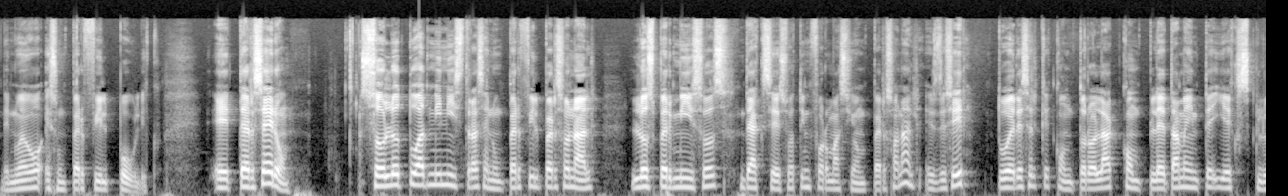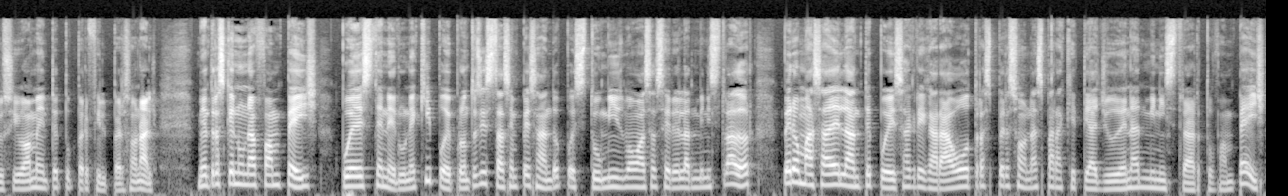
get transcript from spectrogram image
De nuevo, es un perfil público. Eh, tercero, solo tú administras en un perfil personal los permisos de acceso a tu información personal. Es decir, tú eres el que controla completamente y exclusivamente tu perfil personal. Mientras que en una fanpage puedes tener un equipo. De pronto si estás empezando, pues tú mismo vas a ser el administrador, pero más adelante puedes agregar a otras personas para que te ayuden a administrar tu fanpage.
